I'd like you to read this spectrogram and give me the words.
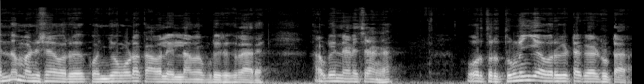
என்ன மனுஷன் அவர் கொஞ்சம் கூட கவலை இல்லாமல் இப்படி இருக்கிறாரு அப்படின்னு நினச்சாங்க. ஒருத்தர் துணிஞ்சு அவர்கிட்ட கேட்டுவிட்டார்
